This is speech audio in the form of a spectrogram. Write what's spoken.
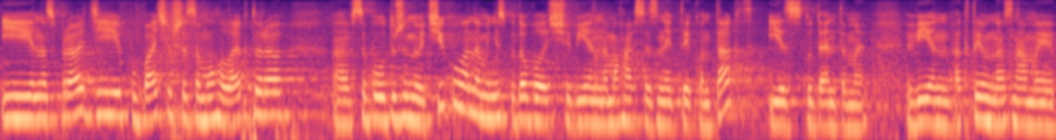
І насправді, побачивши самого лектора, все було дуже неочікувано. Мені сподобалось, що він намагався знайти контакт із студентами. Він активно з нами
